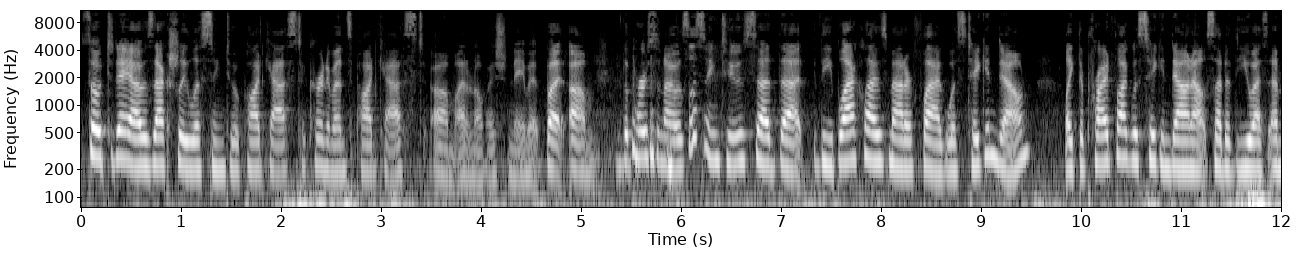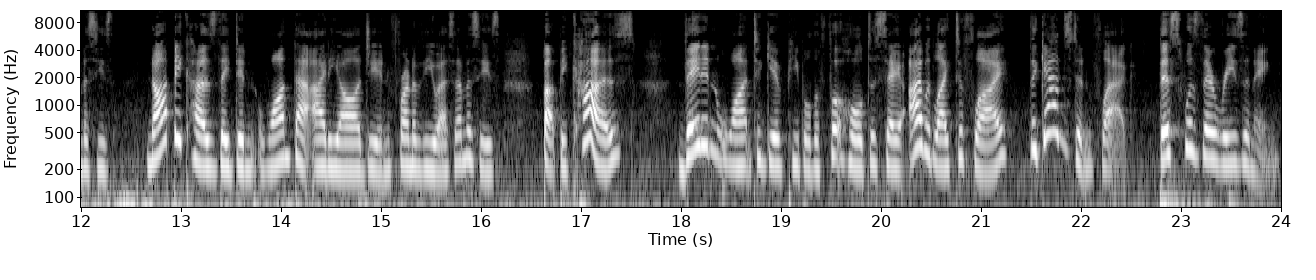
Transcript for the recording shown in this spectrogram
So today I was actually listening to a podcast, a current events podcast. Um, I don't know if I should name it, but um, the person I was listening to said that the Black Lives Matter flag was taken down, like the Pride flag was taken down outside of the U.S. embassies, not because they didn't want that ideology in front of the U.S. embassies, but because they didn't want to give people the foothold to say, I would like to fly the Gadsden flag. This was their reasoning.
